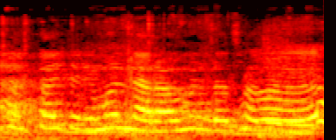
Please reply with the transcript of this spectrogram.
असंच काहीतरी म्हणणार आहो म्हणलं सगळं.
